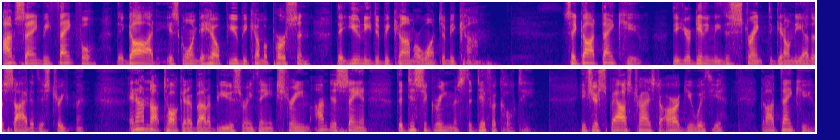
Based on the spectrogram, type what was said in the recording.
I'm saying be thankful that God is going to help you become a person that you need to become or want to become. Say, God, thank you that you're giving me the strength to get on the other side of this treatment. And I'm not talking about abuse or anything extreme. I'm just saying the disagreements, the difficulty. If your spouse tries to argue with you, God, thank you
